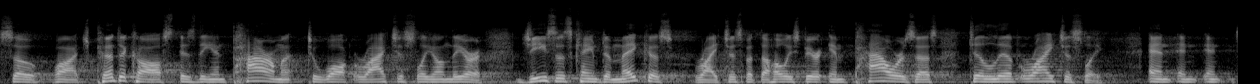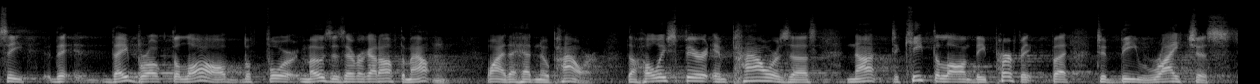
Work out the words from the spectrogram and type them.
So, watch. Pentecost is the empowerment to walk righteously on the earth. Jesus came to make us righteous, but the Holy Spirit empowers us to live righteously. And, and, and see, they, they broke the law before Moses ever got off the mountain. Why? They had no power. The Holy Spirit empowers us not to keep the law and be perfect, but to be righteous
